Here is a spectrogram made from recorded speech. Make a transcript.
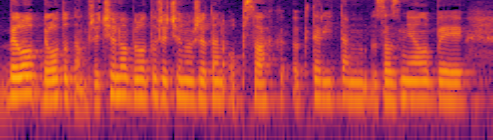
bylo, bylo to tam řečeno, bylo to řečeno, že ten obsah, který tam zazněl, by Eh,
